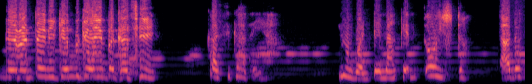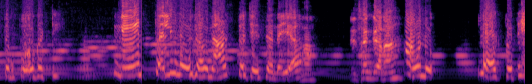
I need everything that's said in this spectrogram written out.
నేనంటే నీకెందుకు ఇంత కసి? కసి కాదయ్యా. నువ్వంటే నాకెంతో ఇష్టం. ఆదస్తం పోగొట్టి నేను తల్లినవుదామని ఆశతో చేశానయ్యా? నిజంగానా? అవును. లేకపోతే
